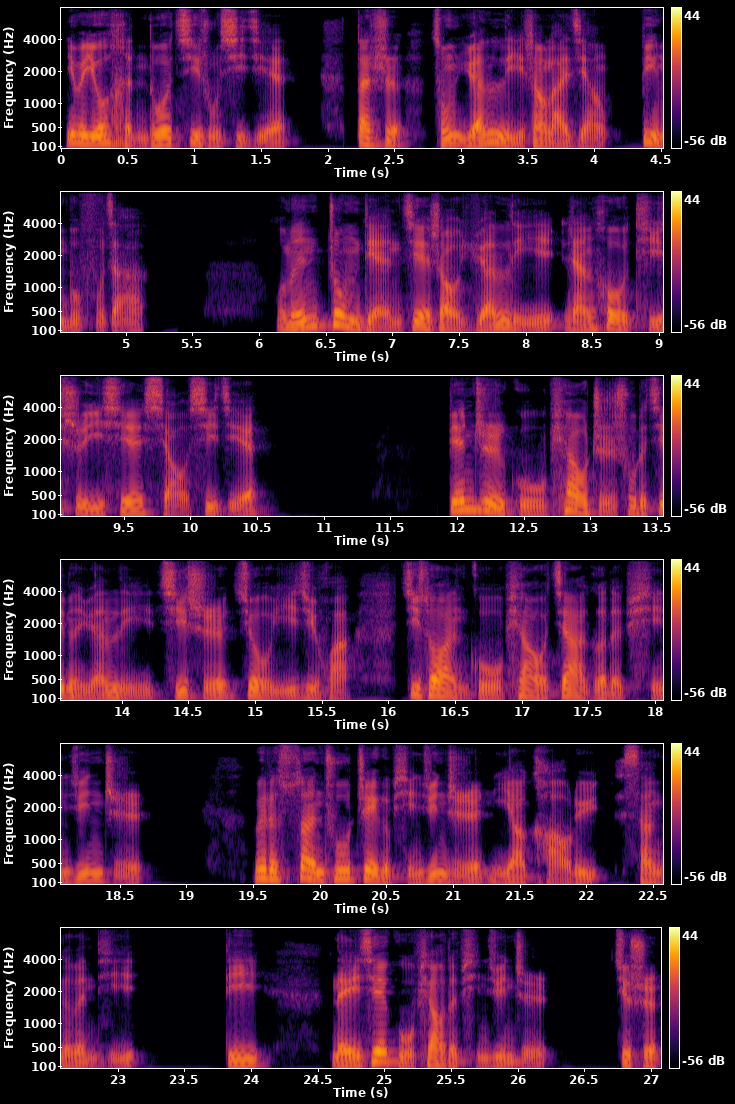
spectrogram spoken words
因为有很多技术细节，但是从原理上来讲并不复杂。我们重点介绍原理，然后提示一些小细节。编制股票指数的基本原理其实就一句话：计算股票价格的平均值。为了算出这个平均值，你要考虑三个问题：第一，哪些股票的平均值，就是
